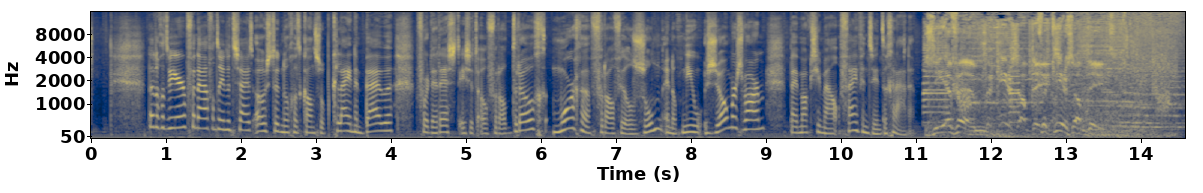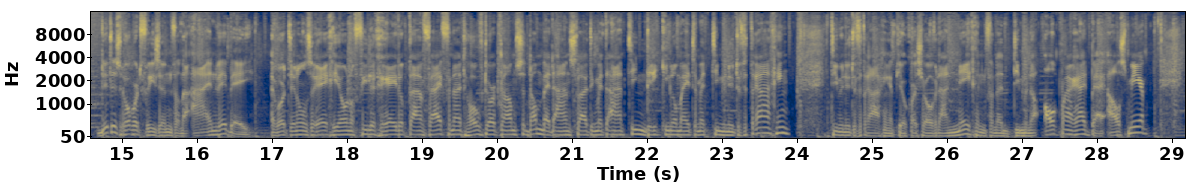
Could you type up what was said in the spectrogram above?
Dan nog het weer. Vanavond in het zuidoosten nog wat kans op kleine buien. Voor de rest is het overal droog. Morgen vooral veel zon en opnieuw zomers warm bij maximaal 25 graden. ZFM, verkeersupdate. verkeersupdate. Dit is Robert Vriesen van de ANWB. Er wordt in onze regio nog file gereden op de A5 vanuit Hoofddorp naar Amsterdam... bij de aansluiting met de A10, 3 kilometer met 10 minuten vertraging. 10 minuten vertraging heb je ook als je over de A9 van de Diemen Alkmaar rijdt bij Aalsmeer.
